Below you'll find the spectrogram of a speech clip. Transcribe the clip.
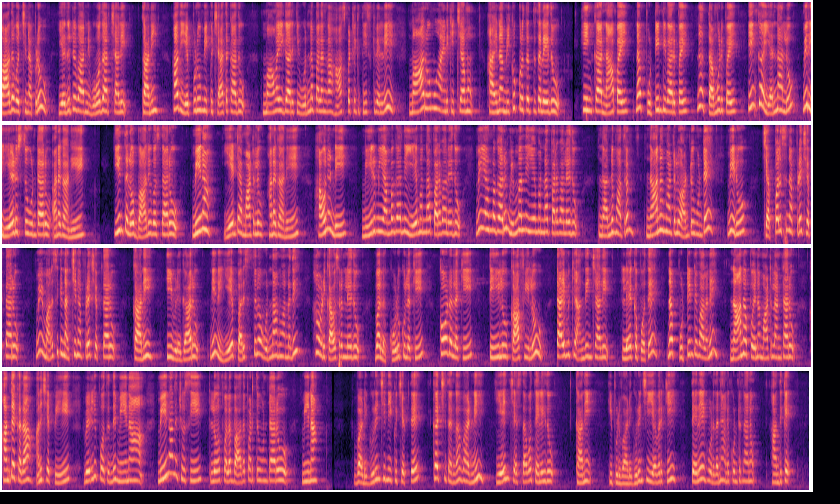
బాధ వచ్చినప్పుడు ఎదుటి వారిని ఓదార్చాలి. కానీ అది ఎప్పుడూ మీకు చేత కాదు. మావయ్య గారికి ఉన్న పలంగా హాస్పిటల్కి తీసుకువెళ్ళి మా రూము ఆయనకిచ్చాము. ఆయన మీకు కృతజ్ఞత లేదు. ఇంకా నాపై నా పుట్టింటి వారిపై నా తమ్ముడిపై ఇంకా ఎన్నాళ్ళు మీరు ఏడుస్తూ ఉంటారు అనగానే? ఇంతలో బాలు వస్తారు. మీనా ఏంటి ఆ మాటలు? అనగానే అవునండి మీరు మీ అమ్మగారిని ఏమన్నా పర్వాలేదు. మీ అమ్మగారు మిమ్మల్ని ఏమన్నా పర్వాలేదు. నన్ను మాత్రం నానా మాటలు అంటూ ఉంటే మీరు చెప్పాల్సినప్పుడే చెప్తారు. మీ మనసుకి నచ్చినప్పుడే చెప్తారు. కానీ ఈవిడ గారు నేను ఏ పరిస్థితిలో ఉన్నాను అన్నది ఆవిడికి అవసరం లేదు. వాళ్ళ కొడుకులకి కోడళ్ళకి టీలు కాఫీలు టైంకి అందించాలి. లేకపోతే నా పుట్టింటి వాళ్ళని నానపోయిన మాటలు అంటారు అంతే కదా? అని చెప్పి వెళ్ళిపోతుంది మీనా. మీనాను చూసి లోపల బాధపడుతూ ఉంటారు. మీనా వాడి గురించి నీకు చెప్తే ఖచ్చితంగా వాడిని ఏం చేస్తావో తెలీదు. కానీ ఇప్పుడు వాడి గురించి ఎవరికి తెలియకూడదని అనుకుంటున్నాను. అందుకే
